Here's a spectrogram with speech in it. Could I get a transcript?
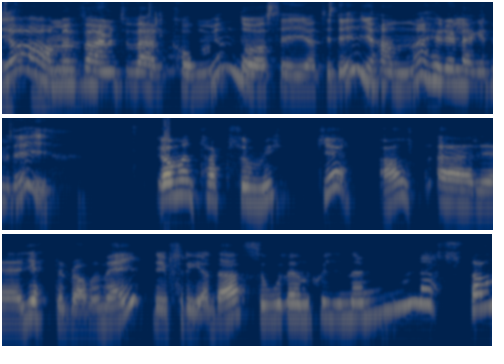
Ja, men varmt välkommen då säger jag till dig Johanna. Hur är läget med dig? Ja, men tack så mycket. Allt är eh, jättebra med mig. Det är fredag, solen skiner nästan.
